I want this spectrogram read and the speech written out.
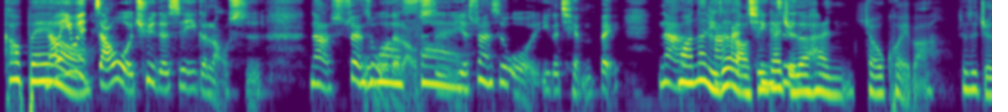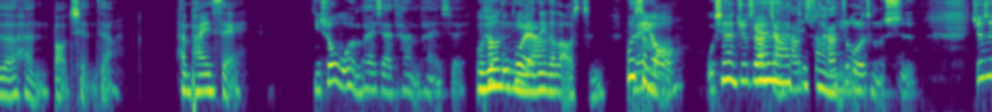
靠背。然后因为找我去的是一个老师，那算是我的老师，也算是我一个前辈。那哇，那你这个老师应该觉得很羞愧吧？就是觉得很抱歉，这样很拍谁？你说我很拍谁，他很拍谁？我说不会啊，那个老师为什么？我现在就是要讲他他做了什么事，就是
